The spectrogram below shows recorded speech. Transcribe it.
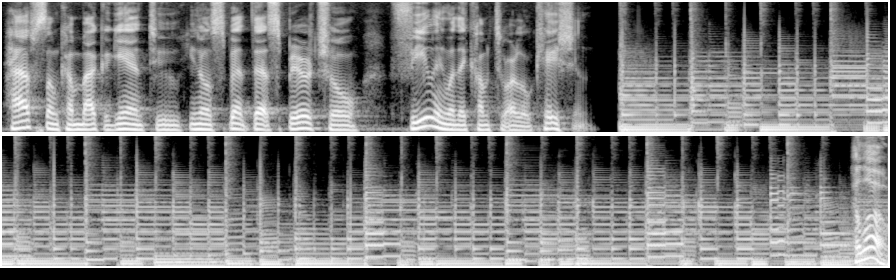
have them come back again to you know spend that spiritual feeling when they come to our location. Hello,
